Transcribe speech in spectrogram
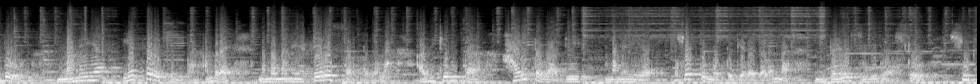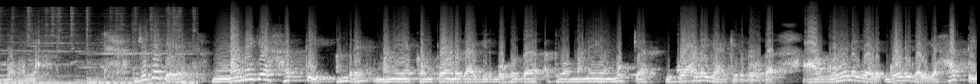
ಇದು ಮನೆಯ ಎತ್ತರಕ್ಕಿಂತ, ಅಂದ್ರೆ ನಮ್ಮ ಮನೆಯ ಟೆರೆಸ್ ಬರ್ತದಲ್ಲ ಅದಕ್ಕಿಂತ ಹೈಟವಾಗಿ ಮನೆಯ ಸುತ್ತಮುತ್ತ ಗಿಡಗಳನ್ನು ಬೆಳೆಸುವುದು ಅಷ್ಟು ಸೂಕ್ತವಲ್ಲ. ಜೊತೆಗೆ ಮನೆಗೆ ಹತ್ತಿ ಅಂದ್ರೆ ಮನೆಯ ಕಂಪೌಂಡ್ಗಾಗಿರ್ಬಹುದು ಅಥವಾ ಮನೆಯ ಮುಖ್ಯ ಗೋಡೆಗೆ ಆಗಿರಬಹುದ ಆ ಗೋಡೆಗಳ, ಗೋಡೆಗಳಿಗೆ ಹತ್ತಿ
